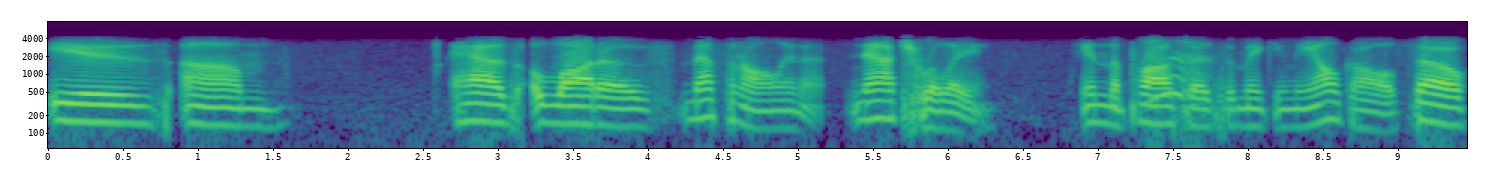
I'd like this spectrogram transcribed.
is um has a lot of methanol in it naturally in the process of making the alcohol so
